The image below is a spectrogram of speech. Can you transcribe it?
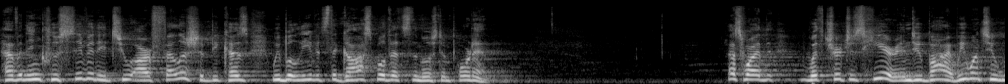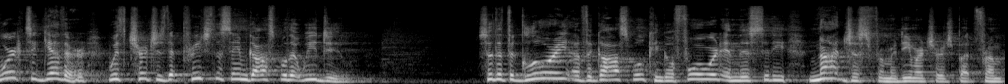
have an inclusivity to our fellowship because we believe it's the gospel that's the most important. That's why, with churches here in Dubai, we want to work together with churches that preach the same gospel that we do, so that the glory of the gospel can go forward in this city, not just from Redeemer Church, but from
